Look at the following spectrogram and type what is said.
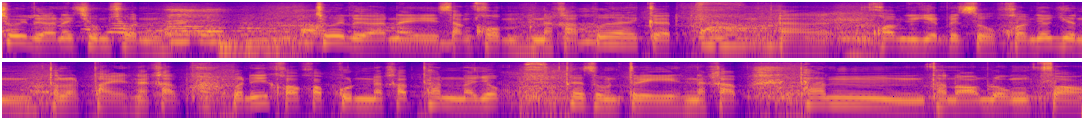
ช่วยเหลือในชุมชน ช่วยเหลือในสังคมนะครับ เพื่อให้เกิดความอยู่เย็นเป็นสุขความยั่งยืนตลอดไปนะครับ วันนี้ขอขอบคุณนะครับ ท่านนายกเทศมนตรีนะครับ ท่านถนอมหลงฟอง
